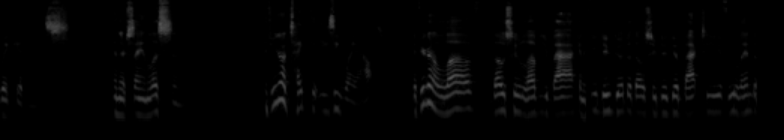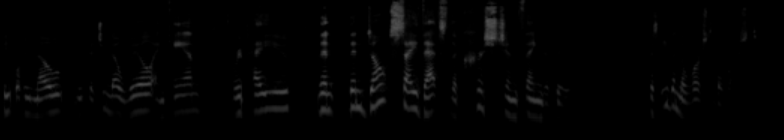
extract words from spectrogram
wickedness. And they're saying, listen, if you're going to take the easy way out, if you're going to love those who love you back, and if you do good to those who do good back to you, if you lend to people who know that you know will and can repay you, then, then don't say that's the Christian thing to do. Because even the worst of the worst do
